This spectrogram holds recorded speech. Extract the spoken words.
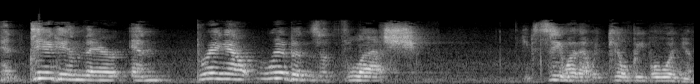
and dig in there and bring out ribbons of flesh. You can see why that would kill people, wouldn't you?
